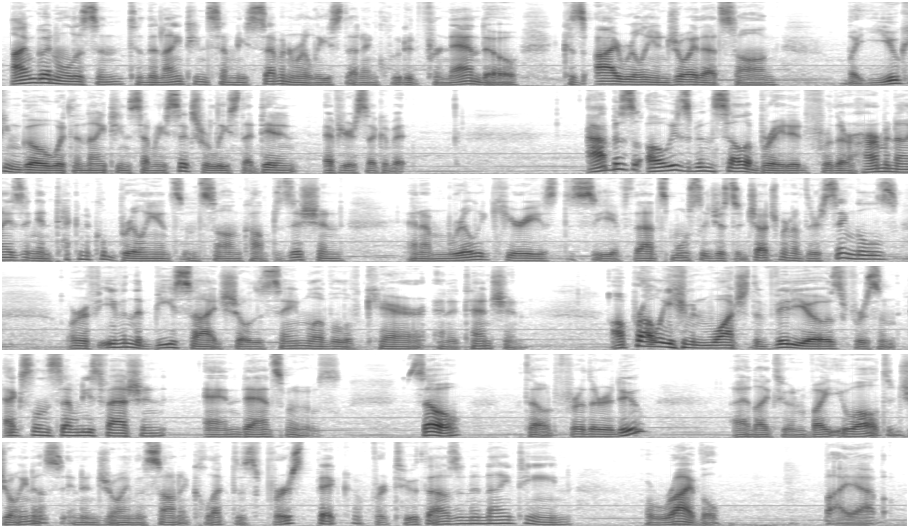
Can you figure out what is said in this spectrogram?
I'm going to listen to the 1977 release that included Fernando because I really enjoy that song, but you can go with the 1976 release that didn't if you're sick of it. ABBA's always been celebrated for their harmonizing and technical brilliance in song composition, and I'm really curious to see if that's mostly just a judgment of their singles or if even the B sides show the same level of care and attention. I'll probably even watch the videos for some excellent 70s fashion and dance moves. So, without further ado, I'd like to invite you all to join us in enjoying the Sonic Collective's first pick for 2019 Arrival by ABBA.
